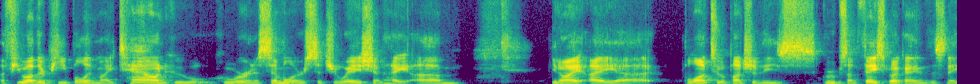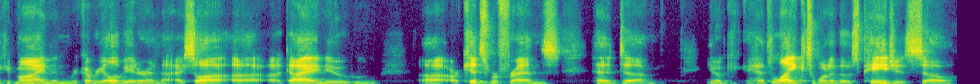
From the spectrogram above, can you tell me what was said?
a few other people in my town who who were in a similar situation. I um, you know I, I uh, belong to a bunch of these groups on Facebook. I this Naked Mind and Recovery Elevator, and I saw a, a guy I knew who uh, our kids were friends, had um, you know had liked one of those pages. So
